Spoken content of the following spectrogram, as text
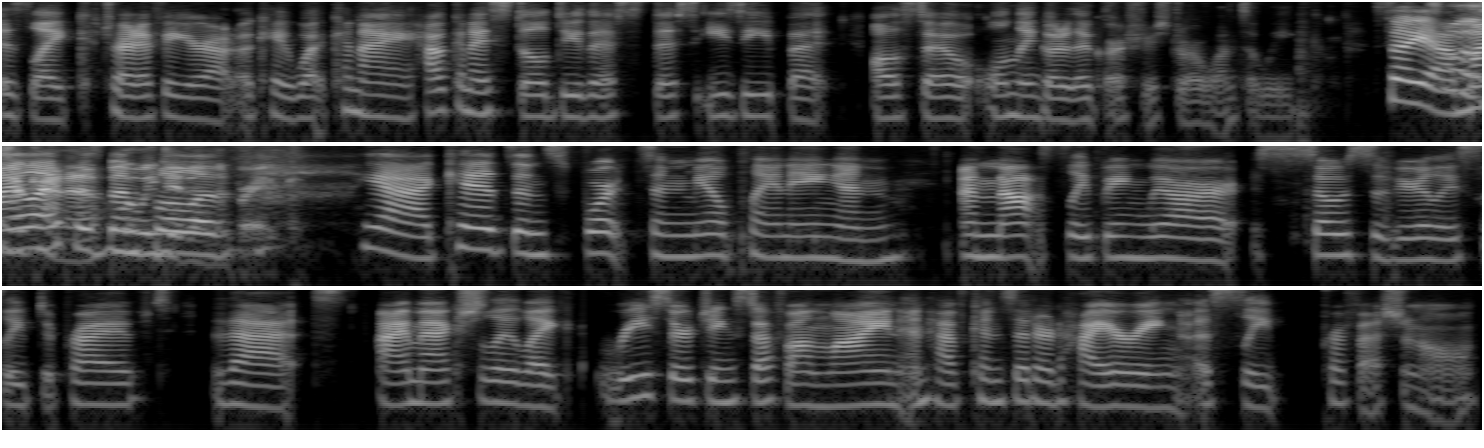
is like try to figure out, okay, what can I how can I still do this this easy, but also only go to the grocery store once a week. So yeah, So my life has been what we did full of break. yeah, kids and sports and meal planning and and not sleeping. We are so severely sleep deprived that I'm actually like researching stuff online and have considered hiring a sleep professional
